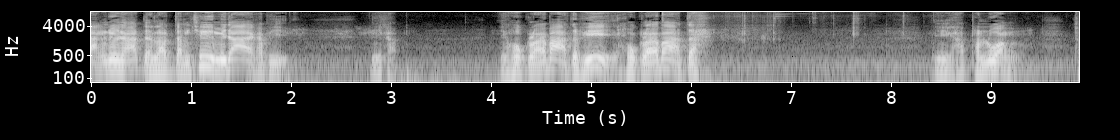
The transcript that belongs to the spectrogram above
ดังด้วยนะ แต่เราจำชื่อไม่ได้ครับพี่นี่ครับนี่หกร้อยบาทจ้ะพี่หกร้อยบาทจ้ะนี่ครับพระล่วงส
